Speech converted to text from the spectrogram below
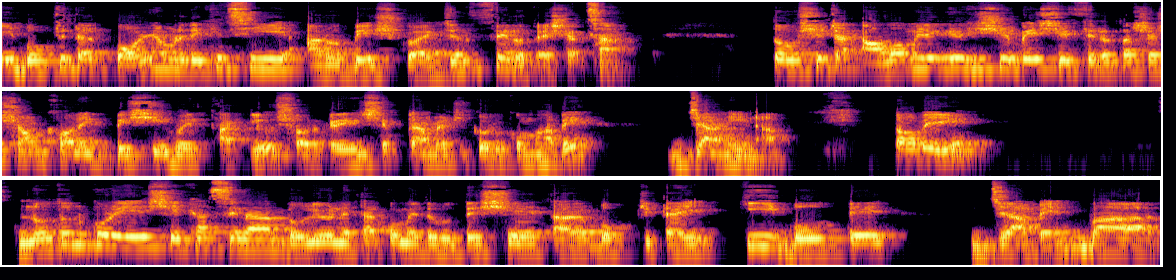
এই বক্তৃতার পরে আমরা দেখেছি আরও বেশ কয়েকজন ফেরত এসেছেন। তো সেটা আওয়ামী লীগের হিসেবে সেই ফেরত আসার সংখ্যা অনেক বেশি হয়ে থাকলেও সরকারি হিসেবটা আমরা ঠিক ওরকম ভাবে জানি না। তবে নতুন করে শেখ হাসিনা দলীয় নেতাকর্মীদের উদ্দেশ্যে তার বক্তৃতায় কি বলতে যাবেন বা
